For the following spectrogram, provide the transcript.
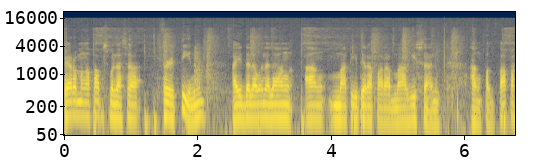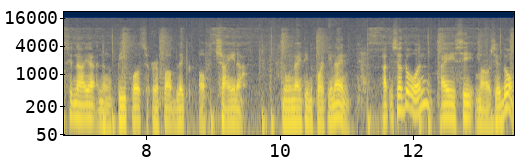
Pero mga paps mula sa 13 ay dalawa na lang ang matitira para magisan ang pagpapasinaya ng People's Republic of China noong 1949. At isa doon ay si Mao Zedong,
